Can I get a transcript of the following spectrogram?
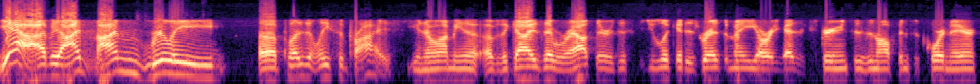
Yeah, I mean, I'm I'm really uh, pleasantly surprised. You know, I mean, of the guys that were out there, just you look at his resume. He already has experience as an offensive coordinator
